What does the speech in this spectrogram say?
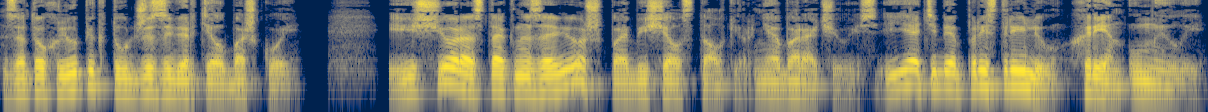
зато Хлюпик тут же завертел башкой. «Еще раз так назовешь», — пообещал сталкер, не оборачиваясь, — «я тебя пристрелю, хрен унылый».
